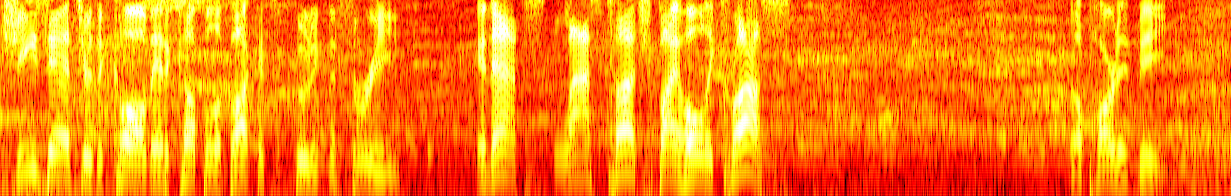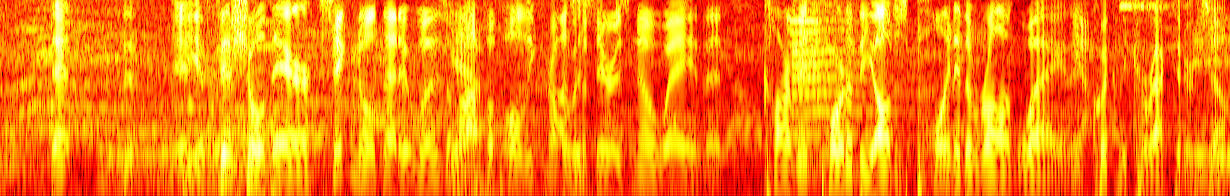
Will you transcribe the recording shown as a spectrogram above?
she's answered the call, made a couple of buckets, including the three. And that's last touch by Holy Cross. Well, pardon me. That the, the official there signaled that it was yeah, off of Holy Cross, but there is no way that Carmen Portavial just pointed the wrong way and then yeah. quickly corrected herself.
